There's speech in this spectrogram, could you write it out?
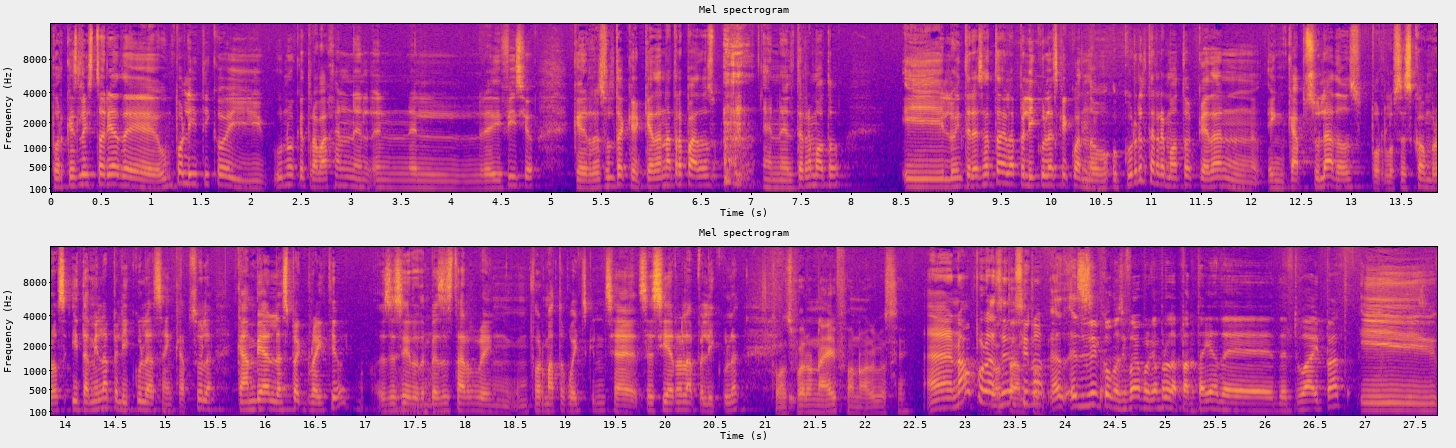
Porque es la historia de un político y uno que trabaja en el, en el edificio, que resulta que quedan atrapados en el terremoto y lo interesante de la película es que cuando ocurre el terremoto quedan encapsulados por los escombros y también la película se encapsula. Cambia el aspect ratio, es decir, en vez de estar en un formato widescreen, se, se, cierra la película. Como si fuera un iPhone o algo así. Uh, no, por así decirlo. Es decir, como si fuera, por ejemplo, la pantalla de, de tu iPad y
